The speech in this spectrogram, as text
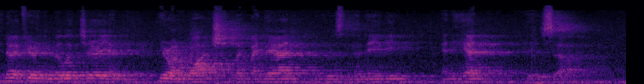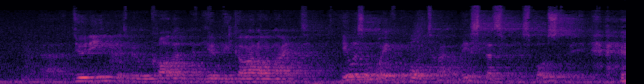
You know, if you're in the military and you're on watch, like my dad, who was in the Navy, and he had his uh, uh, duty, as we would call it, and he would be gone all night. He was awake the whole time. At least that's what he's supposed to be.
